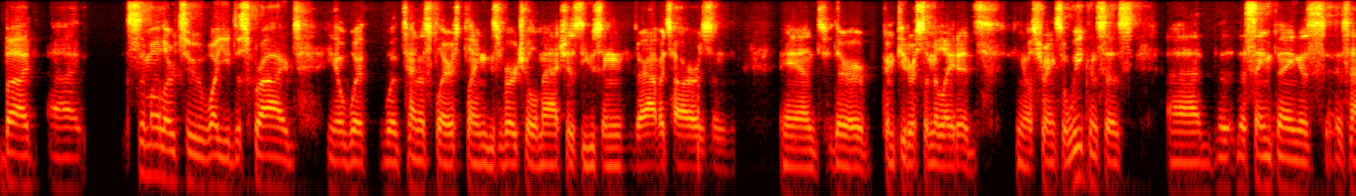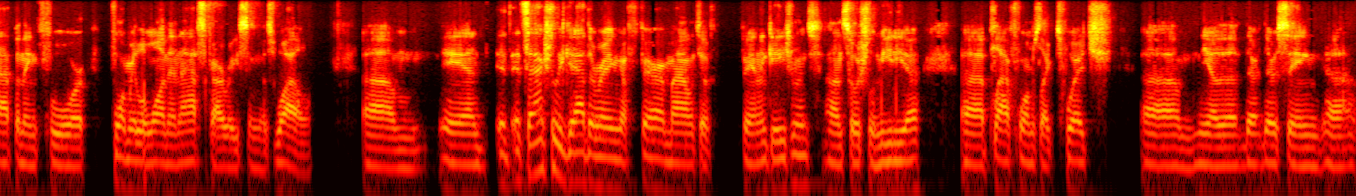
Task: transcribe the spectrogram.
But uh, similar to what you described, you know, with with tennis players playing these virtual matches using their avatars and and their computer simulated, you know, strengths and weaknesses. Uh, the, the same thing is is happening for Formula One and NASCAR racing as well, um, and it, it's actually gathering a fair amount of fan engagement on social media uh, platforms like Twitch um, you know, they're they're seeing uh,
